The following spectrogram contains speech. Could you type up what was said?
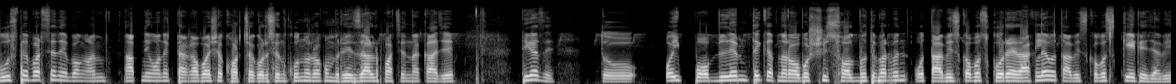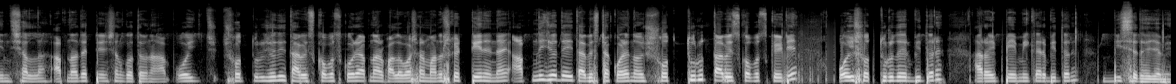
বুঝতে পারছেন এবং আপনি অনেক টাকা পয়সা খরচা করেছেন, কোনো রকম রেজাল্ট পাচ্ছেন না কাজে, ঠিক আছে? তো ওই প্রবলেম থেকে আপনারা অবশ্যই সলভ হতে পারবেন, ও তাবিজ কবজ করে রাখলে ও তাবিজ কবজ কেটে যাবে, ইনশাল্লাহ। আপনাদের টেনশন করতে হবে না। ওই শত্রু যদি তাবিজ কবজ করে আপনার ভালোবাসার মানুষকে টেনে নেয়, আপনি যদি এই তাবিজটা করেন, ওই শত্রুর তাবিজ কবজ কেটে ওই শত্রুদের ভিতরে আর ওই প্রেমিকার ভিতরে বিচ্ছেদ হয়ে যাবে।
